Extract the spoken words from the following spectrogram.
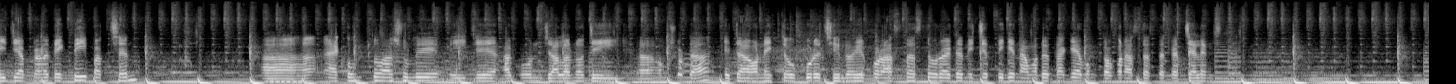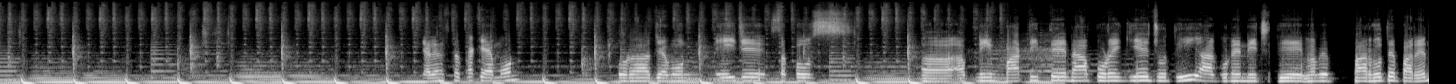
এই যে আপনারা দেখতেই পাচ্ছেন এখন তো আসলে এই যে আগুন জ্বালানো যেই অংশটা, এটা অনেকটা উপরে ছিল। এরপর আস্তে আস্তে ওরা এটা নিচের দিকে নামাতে থাকে এবং তখন আস্তে আস্তে একটা চ্যালেঞ্জ চ্যালেঞ্জটা থাকে এমন, ওরা যেমন এই যে সাপোজ আপনি মাটিতে না পড়ে গিয়ে যদি আগুনের নিচ দিয়ে এভাবে পার হতে পারেন,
